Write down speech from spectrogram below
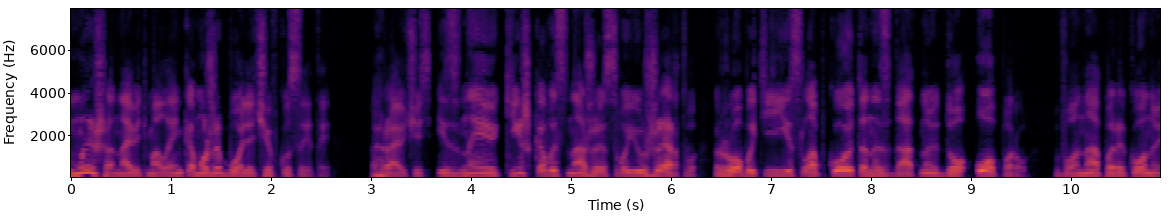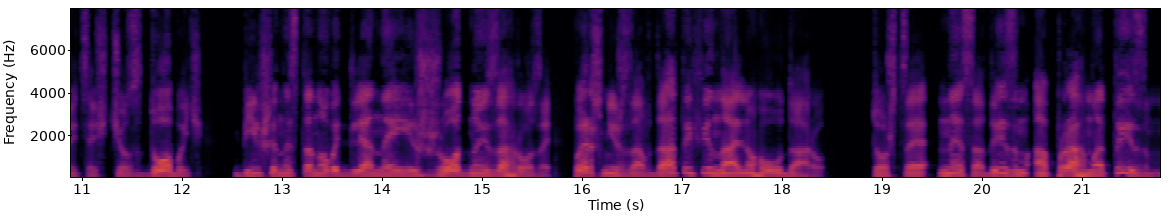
Миша, навіть маленька, може боляче вкусити. Граючись із нею, кішка виснажує свою жертву, робить її слабкою та нездатною до опору. Вона переконується, що здобич більше не становить для неї жодної загрози, перш ніж завдати фінального удару. Тож це не садизм, а прагматизм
